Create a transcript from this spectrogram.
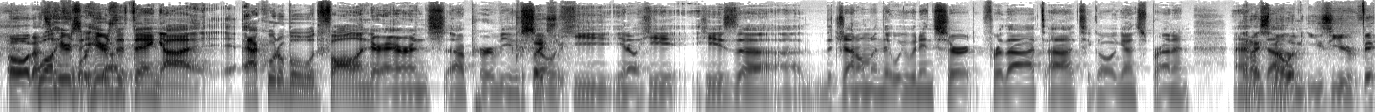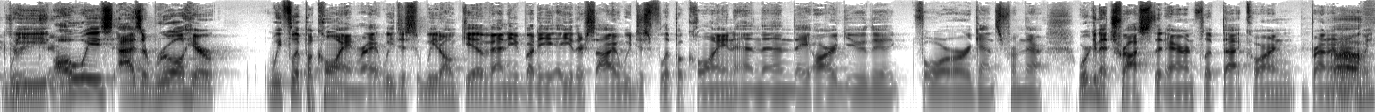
oh, that's well. Here's here's the thing. Uh, equitable would fall under Aaron's uh, purview, Precisely. so he, you know, he he is the uh, the gentleman that we would insert for that uh, to go against Brennan. And, and I smell um, an easier victory. We too. always, as a rule here, we flip a coin, right? We just we don't give anybody either side. We just flip a coin and then they argue the for or against from there. We're gonna trust that Aaron flipped that coin, Brennan, uh, aren't we?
